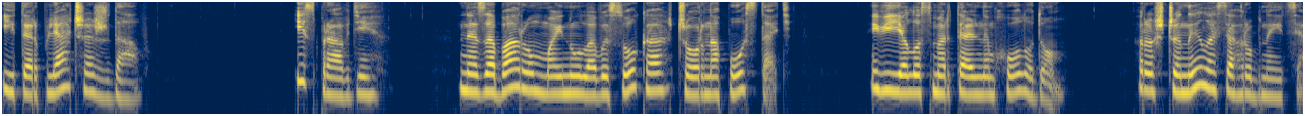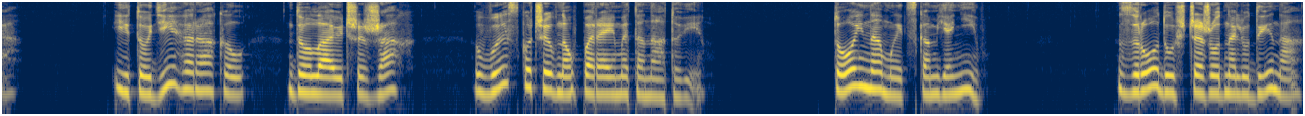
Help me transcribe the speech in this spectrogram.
і терпляче ждав. І справді, незабаром майнула висока чорна постать, віяло смертельним холодом, розчинилася гробниця. І тоді Геракл, долаючи жах, вискочив навперейми Танатові. Той на мить скам'янів. Зроду ще жодна людина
